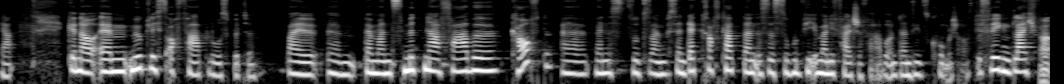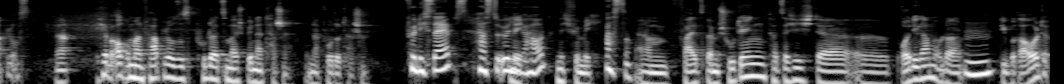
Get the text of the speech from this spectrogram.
Ja, genau. Ähm, möglichst auch farblos bitte. Weil ähm, wenn man es mit einer Farbe kauft, äh, wenn es sozusagen ein bisschen Deckkraft hat, dann ist es so gut wie immer die falsche Farbe und dann sieht es komisch aus. Deswegen gleich farblos. Ja. Ich habe auch immer ein farbloses Puder zum Beispiel in der Tasche, in der Fototasche. Für dich selbst? Hast du ölige Haut? nicht für mich. Ach so. Ähm, falls beim Shooting tatsächlich der äh, Bräutigam oder die Braut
